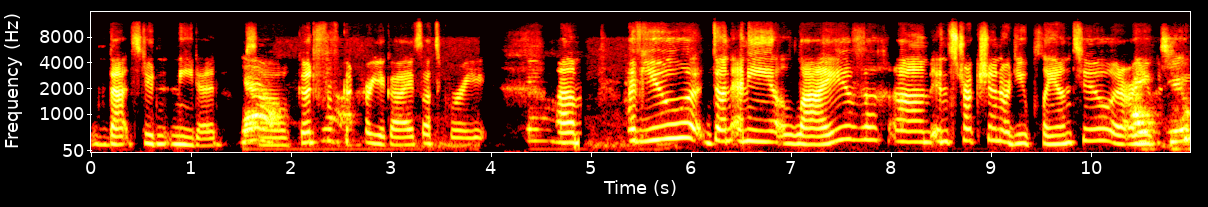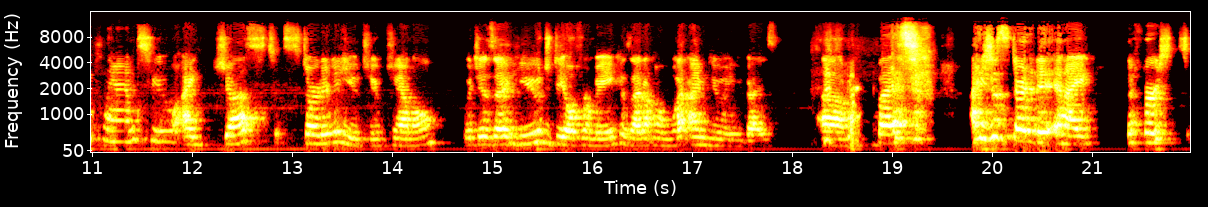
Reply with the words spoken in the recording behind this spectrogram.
that student needed. Yeah. So good for yeah. good for you guys. That's great. Yeah. Um, have you done any live um, instruction, or do you plan to? Or I you- do plan to. I just started a YouTube channel, which is a huge deal for me because I don't know what I'm doing, you guys. Um, but I just started it, and I the first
